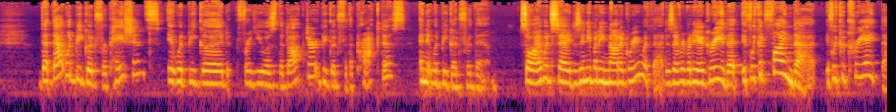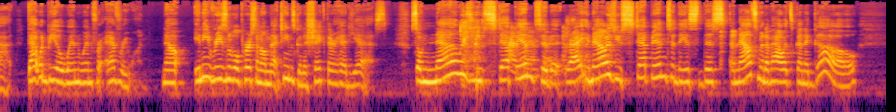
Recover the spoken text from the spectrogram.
that that would be good for patients it would be good for you as the doctor it'd be good for the practice and it would be good for them. So i would say does anybody not agree with that? Does everybody agree that if we could find that if we could create that that would be a win-win for everyone? Now any reasonable person on that team is going to shake their head yes. So now as you step into the right? Now as you step into this this announcement of how it's going to go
